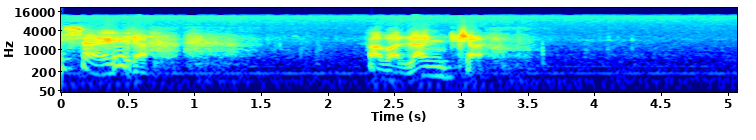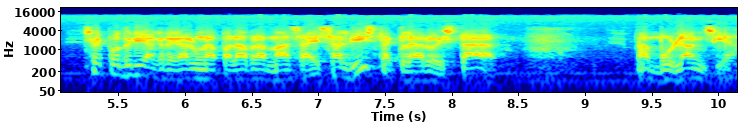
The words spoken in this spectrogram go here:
Esa era. Avalancha. Se podría agregar una palabra más a esa lista, claro está. Ambulancia.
